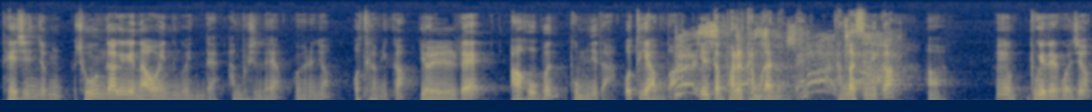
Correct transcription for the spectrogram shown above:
대신 좀 좋은 가격에 나와 있는 거 있는데 한번 보실래요? 보면은요. 어떻게 합니까? 열대 아홉은 봅니다. 어떻게 안 봐? 일단 발을 담갔는데. 담갔으니까 아 예, 보게 되는 거죠.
